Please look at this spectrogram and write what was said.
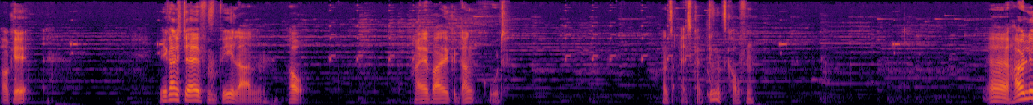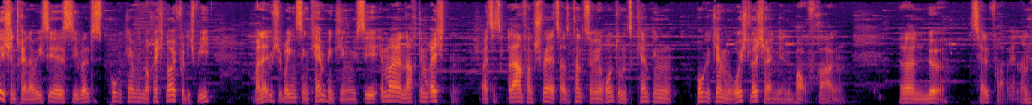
Okay. Wie kann ich dir helfen? WLAN. Oh. Heilball, Gedankengut. Kannst eiskalt Dinge kaufen. Äh, Hallöchen, Trainer. Wie ich sehe, ist die Welt des Pokécamping noch recht neu für dich. Wie? Man nennt mich übrigens den Camping King. Ich sehe immer nach dem Rechten. Ich weiß, dass aller Anfang schwer ist, also kannst du mir rund ums Camping Pokécamping ruhig Löcher in den Bauch fragen. Äh, nö, Zeltfarbe ändern.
